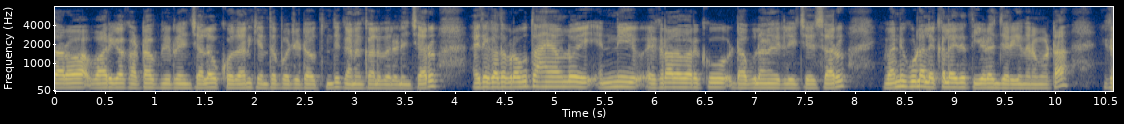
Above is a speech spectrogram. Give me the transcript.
తర్వాత వారిగా కటాఫ్ నిర్ణయించాలో ఒక్కోదానికి ఎంత బడ్జెట్ అవుతుంది? గణాంకాలు వెల్లడించారు. అయితే గత ప్రభుత్వ హయాంలో ఎన్ని ఎకరాల వరకు డబ్బులు అనేది రిలీజ్ చేశారు? ఇవన్నీ కూడా లెక్కలు అయితే తీయడం జరిగిందనమాట ఇక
